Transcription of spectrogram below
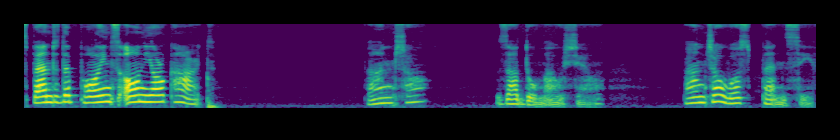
spend the points on your card. Pancho zadumał się. Pancho was pensive.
